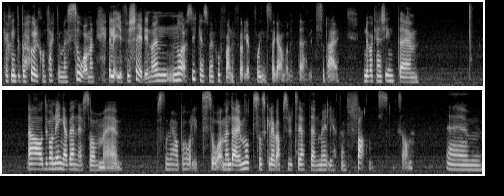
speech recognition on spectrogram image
kanske inte behöll kontakten med så. Men, eller i och för sig, det är några, några stycken som jag fortfarande följer på Instagram och lite, lite sådär. Men det var kanske inte... Ehm, ja, det var nog inga vänner som, eh, som jag har behållit så. Men däremot så skulle jag absolut säga att den möjligheten fanns. Liksom. Um,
